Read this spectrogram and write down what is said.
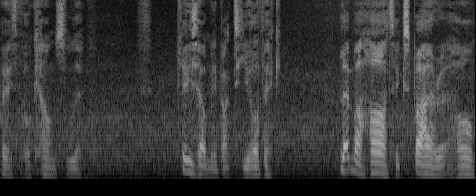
faithful counselor. Please help me back to Jorvik. Let my heart expire at home.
